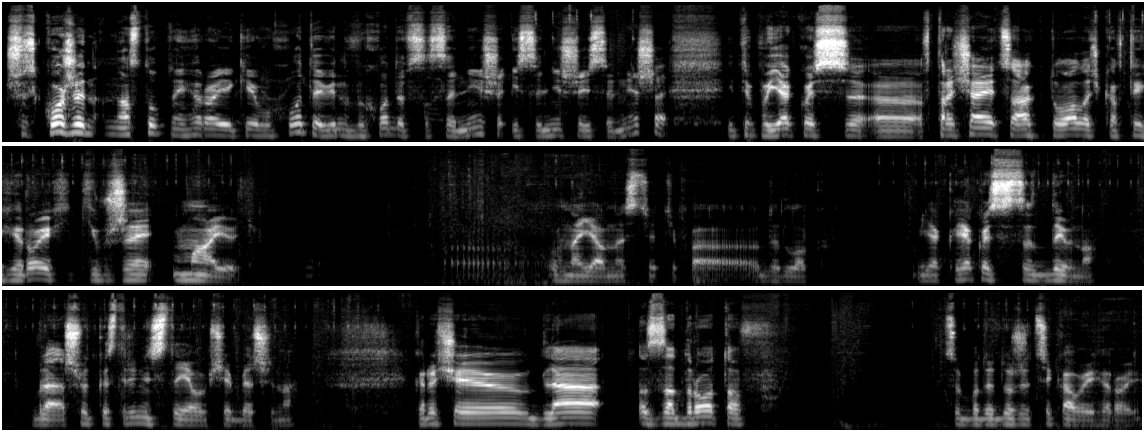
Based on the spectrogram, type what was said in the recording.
Щось кожен наступний герой, який виходить, він виходить все сильніше і сильніше і сильніше. І, типу, якось е, втрачається актуалочка в тих героях, які вже мають е, в наявності, типа, дедлок. Як, якось це дивно. Бля, швидкострільність стає взагалі бешена. Коротше, для задротов це буде дуже цікавий герой.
